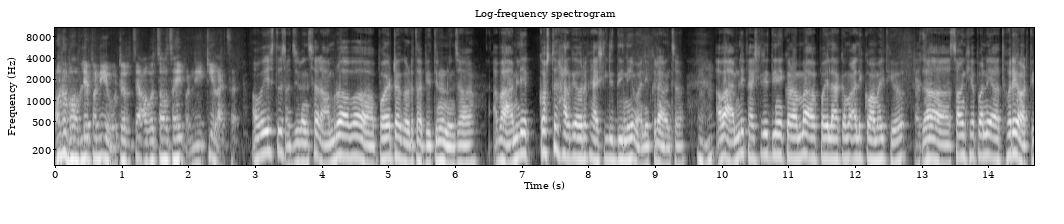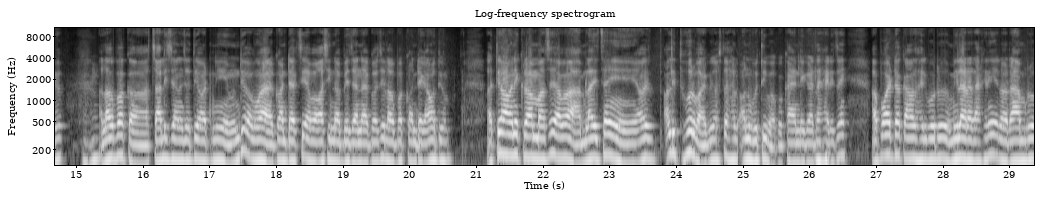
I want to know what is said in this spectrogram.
अनुभवले पनि होटल चाहिँ अब चल्छ है भन्ने के लाग्छ? अब यस्तो जीवन सर हाम्रो अब पर्यटकहरू त भित्रिनुहुन्छ अब हामीले कस्तो खालको एउटा फेसिलिटी दिने भन्ने कुरा हुन्छ। अब हामीले फेसिलिटी दिने क्रममा अब पहिलाकोमा अलिक कमै थियो र सङ्ख्या पनि थोरै हट्थ्यो। लगभग चालिसजना जति अट्ने हुन्थ्यो उहाँहरूको कन्ट्याक्ट चाहिँ अब असी नब्बेजनाको चाहिँ लगभग कन्ट्याक्ट आउँथ्यो। त्यो आउने क्रममा चाहिँ अब हामीलाई चाहिँ अलिक थोर भएको जस्तो खालको अनुभूति भएको कारणले गर्दाखेरि चाहिँ अब पर्यटक आउँदाखेरि बरु मिलाएर राख्ने र राम्रो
